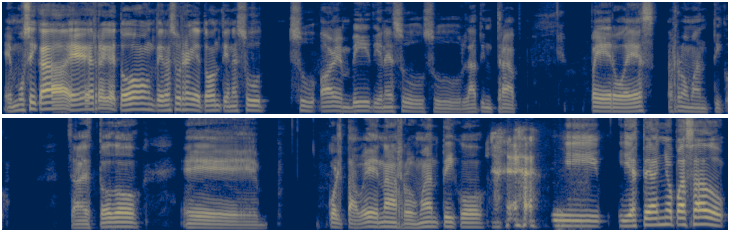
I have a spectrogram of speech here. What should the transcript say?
es música, es reggaetón, tiene su reggaetón, tiene su su RB, tiene su, su Latin Trap, pero es romántico. O sea, es todo eh, cortavena, romántico. y, y este año pasado,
